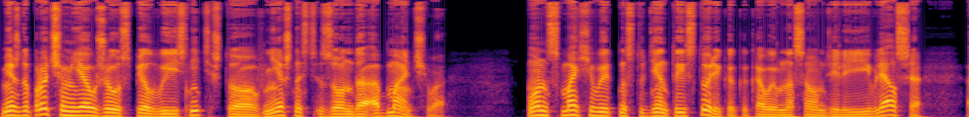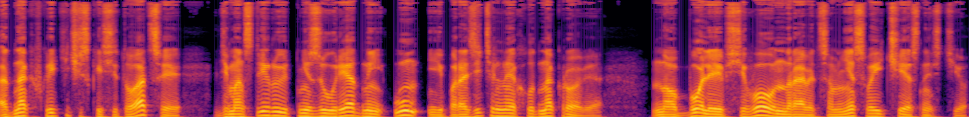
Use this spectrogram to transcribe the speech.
Между прочим, я уже успел выяснить, что внешность зонда обманчива. Он смахивает на студента-историка, каковым на самом деле и являлся, однако в критической ситуации — демонстрирует незаурядный ум и поразительное хладнокровие. Но более всего он нравится мне своей честностью.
